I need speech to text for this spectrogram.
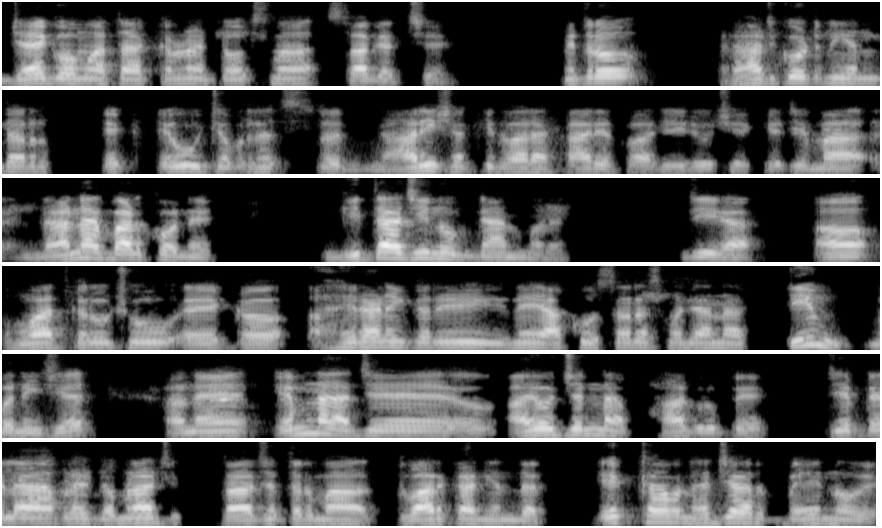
જય ગૌ માતા, કરુણા ટોક્સમાં સ્વાગત છે. મિત્રો, રાજકોટની અંદર એક એવું જબરદસ્ત નારી શક્તિ દ્વારા કાર્ય થવા જઈ રહ્યું છે કે જેમાં નાના બાળકોને ગીતાજીનું જ્ઞાન મળે. જી હા હું વાત કરું છું એક હેરાણી કરીને આખું સરસ મજાના ટીમ બની છે અને એમના જે આયોજનના ભાગરૂપે જે પેલા આપણે હમણાં જ તાજેતરમાં દ્વારકાની અંદર એકાવન હજાર બહેનોએ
